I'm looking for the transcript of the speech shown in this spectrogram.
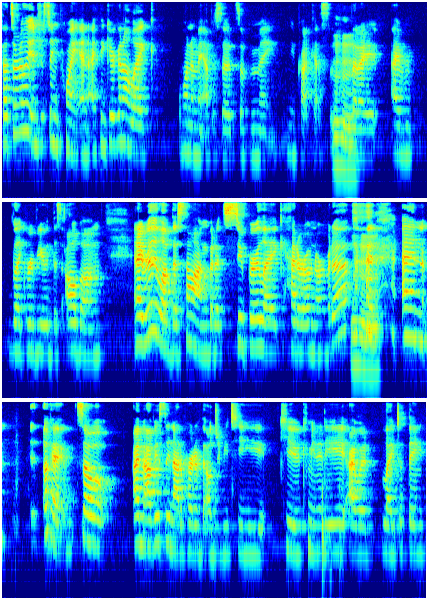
that's a really interesting point, and I think you're gonna like one of my episodes of my new podcast that, Mhm. that I I like reviewed this album, and I really love this song, but it's super like heteronormative, Mhm. and okay, so I'm obviously not a part of the LGBTQ community. I would like to think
